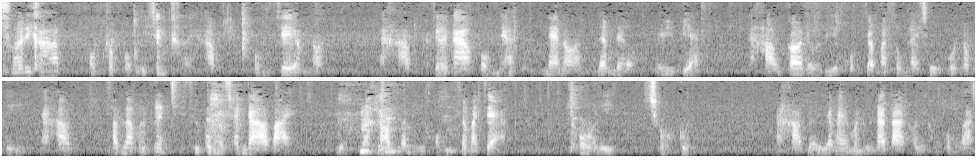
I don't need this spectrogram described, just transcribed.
สวัสดีครับพบกับผมอีกเช่นเคยครับ ผมเจอมนนท์นะครับ เจอหน้าผมเนี่ยแน่นอนเรื่องเดิมไม่มีเปลี่ยนนะครับ ก็เดี๋ยววันนี้ผมจะมาสุ่มรายชื่อผู้โชคดีนะครับสำหรับเพื่อนๆที่ซื้อโปรโมชั่นดาวไปนะครับวันนี้ผมจะมาแจกโทริโชกุนนะครับ เดี๋ยวยังไงมาดูหน้าตาโทริของผมก่อน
